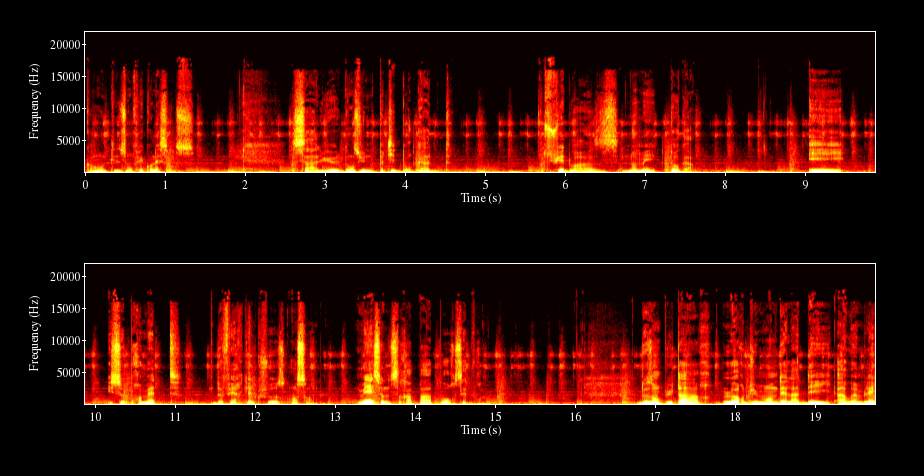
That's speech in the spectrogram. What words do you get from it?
quand ils ont fait connaissance. Ça a lieu dans une petite bourgade suédoise nommée Toga. Et ils se promettent de faire quelque chose ensemble. Mais ce ne sera pas pour cette fois. Deux ans plus tard, lors du Mandela Day à Wembley,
